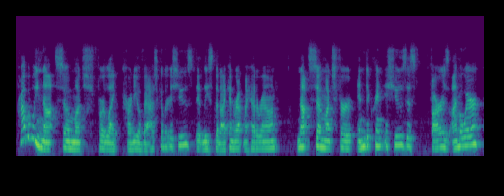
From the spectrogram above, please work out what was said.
Probably not so much for like cardiovascular issues, at least that I can wrap my head around. Not so much for endocrine issues, as far as I'm aware.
